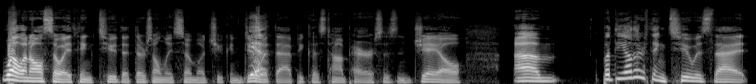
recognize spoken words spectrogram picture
Well, and also I think too that there's only so much you can do Yeah. with that because Tom Paris is in jail. Um, but the other thing too is that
